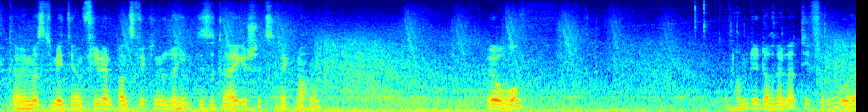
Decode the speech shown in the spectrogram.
Ich glaube, wir müssen mit der Amphibienpanzer wirklich nur da hinten diese drei Geschütze wegmachen. Jo. Dann haben die da relativ Ruhe.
